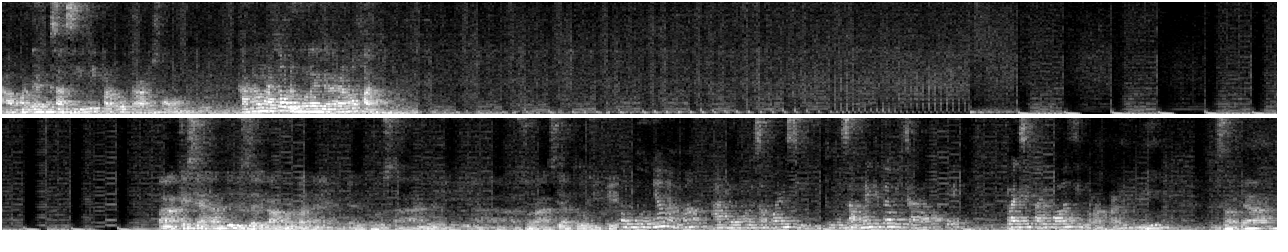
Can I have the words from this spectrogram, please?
uh, organisasi ini perlu transform karena mereka udah mulai gak relevan. Uh, kesehatan itu bisa di cover banyak ya dari perusahaan, dari uh, asuransi atau GP. Tentunya memang ada konsekuensi. Gitu. Misalnya kita bicara oke okay, flexi time policy. Rata ini misalnya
